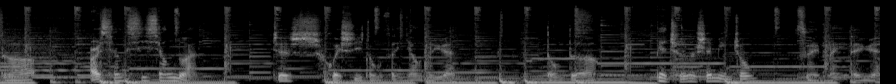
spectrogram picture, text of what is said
得而相惜相暖。这是会是一种怎样的缘？懂得，变成了生命中最美的缘。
